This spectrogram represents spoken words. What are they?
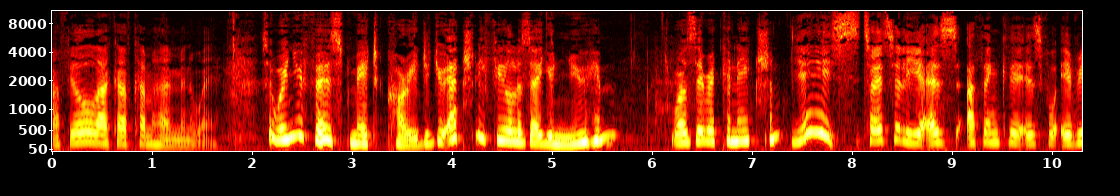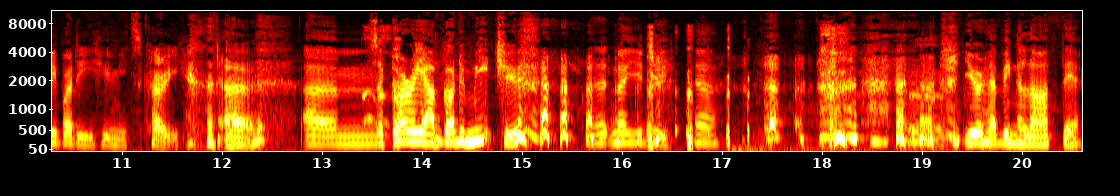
I feel like I've come home in a way. So when you first met Corrie, did you actually feel as though you knew him? Was there a connection? Yes, totally. As I think there is for everybody who meets Corrie. Oh. um, So Corrie, I've got to meet you. no, you do. Yeah. You're having a laugh there.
